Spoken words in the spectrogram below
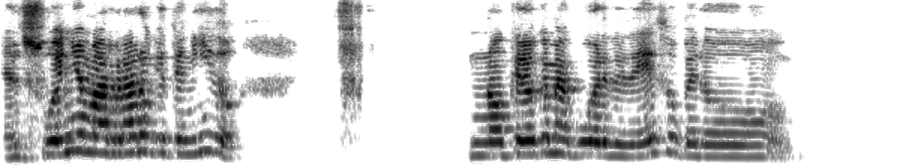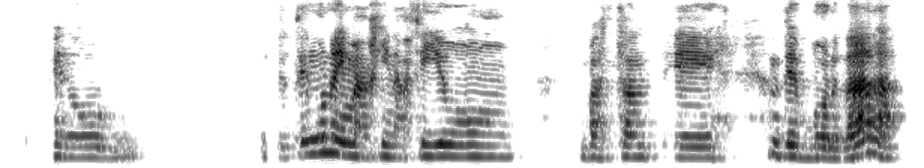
El sueño más raro que he tenido. No creo que me acuerde de eso, pero, pero yo tengo una imaginación bastante desbordada.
